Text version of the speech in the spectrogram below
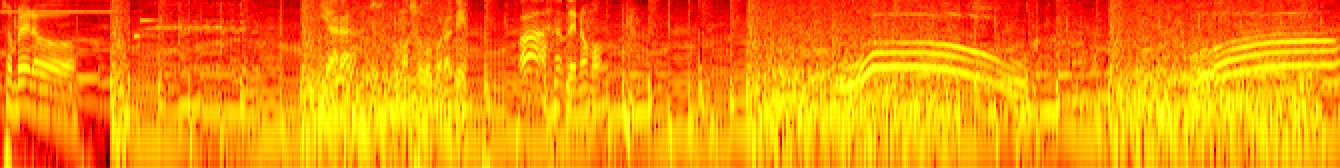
Sombrero. ¿Y ahora? ¿Cómo subo por aquí? ¡Ah! De gnomo. ¡Wow! ¡Wow!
